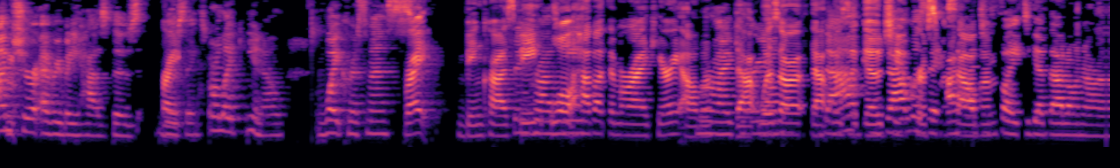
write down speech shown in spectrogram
I'm sure everybody has those Right. things, or like you know, White Christmas. Right. Bing Crosby. Bing Crosby. Well, how about the Mariah Carey album? Mariah that Carey was album. our that, was the go-to that was it. Christmas I had album. to fight to get that on our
